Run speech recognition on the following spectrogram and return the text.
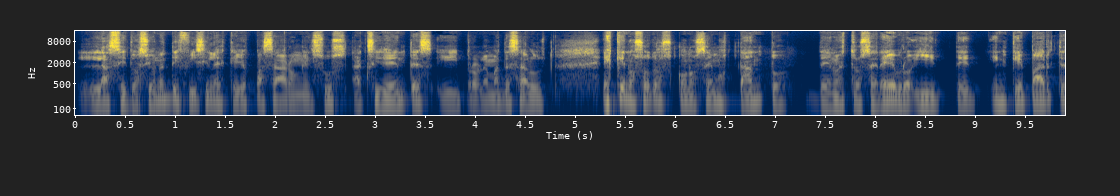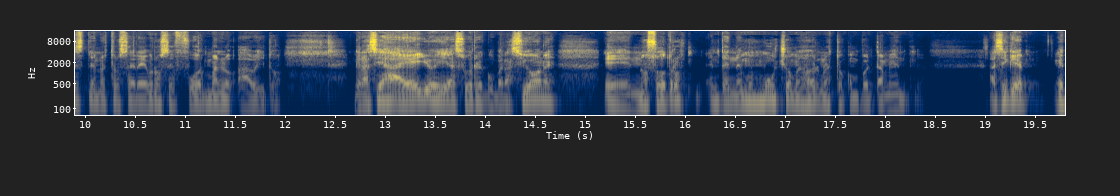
las situaciones difíciles que ellos pasaron en sus accidentes y problemas de salud, es que nosotros conocemos tanto de nuestro cerebro y en qué partes de nuestro cerebro se forman los hábitos. Gracias a ellos y a sus recuperaciones, eh, nosotros entendemos mucho mejor nuestro comportamiento. Así que eh,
